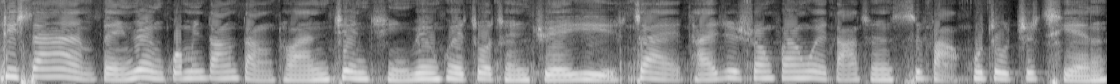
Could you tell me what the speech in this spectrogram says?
第三案，本院国民党党团建请院会做成决议，在台日双方未达成司法互助之前，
